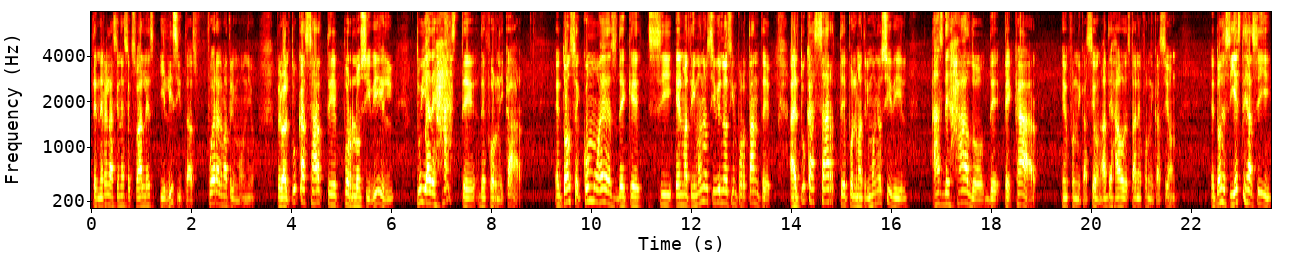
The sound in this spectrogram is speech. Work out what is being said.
tener relaciones sexuales ilícitas fuera del matrimonio, pero al tú casarte por lo civil, tú ya dejaste de fornicar. Entonces, ¿cómo es de que si el matrimonio civil no es importante, al tú casarte por el matrimonio civil, has dejado de pecar en fornicación, has dejado de estar en fornicación. Entonces, si este es así,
